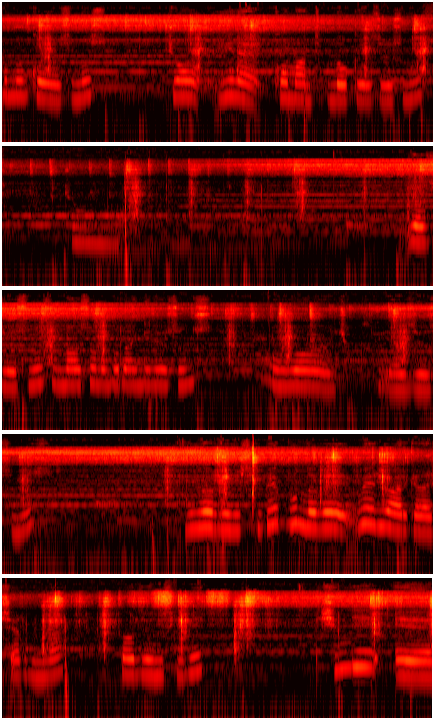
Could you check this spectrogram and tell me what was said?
bunu koyuyorsunuz. John yine command block yazıyorsunuz. John yazıyorsunuz. Ondan sonra buradan geliyorsunuz. Logic yazıyorsunuz. Bu gördüğünüz gibi bunları ve- veriyor arkadaşlar bunlar. Gördüğünüz gibi. Şimdi eee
